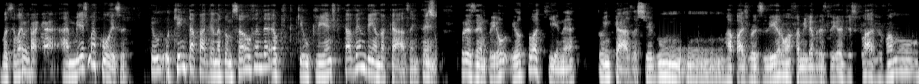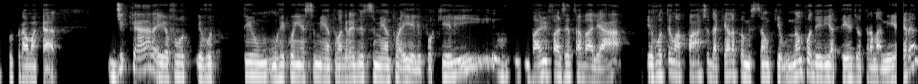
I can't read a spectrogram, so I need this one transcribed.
Você vai pagar a mesma coisa. Eu, quem está pagando a comissão é o, vende, é o, o cliente que está vendendo a casa, entende? Por exemplo, eu estou aqui, né? estou em casa, chega um, um, rapaz brasileiro, uma família brasileira, diz, Flávio, vamos procurar uma casa. De cara eu vou, eu vou ter um, um reconhecimento, um agradecimento a ele, porque ele vai me fazer trabalhar, eu vou ter uma parte daquela comissão que eu não poderia ter de outra maneira,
